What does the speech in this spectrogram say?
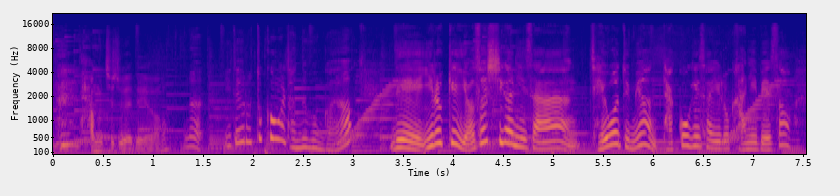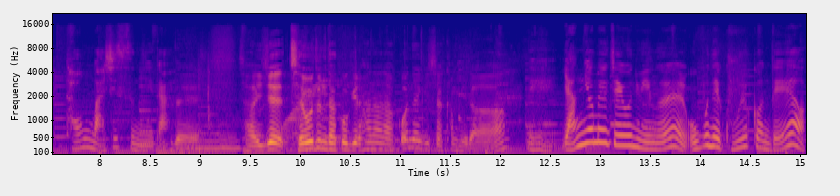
다 묻혀줘야 돼요. 네. 이대로 뚜껑을 닫는 건가요? 네, 이렇게 6시간 이상 재워두면 닭고기 사이로 간이 배서 더욱 맛있습니다. 네. 음. 자, 이제 재워둔 닭고기를 하나하나 꺼내기 시작합니다. 네, 양념에 재운 윙을 오븐에 구울 건데요.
